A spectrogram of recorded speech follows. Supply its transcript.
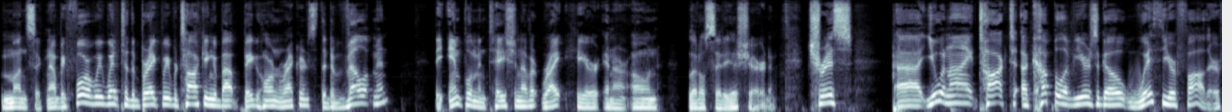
Munsick. Now, before we went to the break, we were talking about Bighorn Records, the development, the implementation of it right here in our own little city of Sheridan. Tris, uh, you and I talked a couple of years ago with your father.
